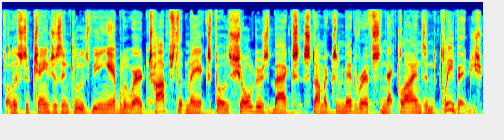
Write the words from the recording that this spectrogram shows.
The list of changes includes being able to wear tops that may expose shoulders, backs, stomachs, midriffs, necklines, and cleavage.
